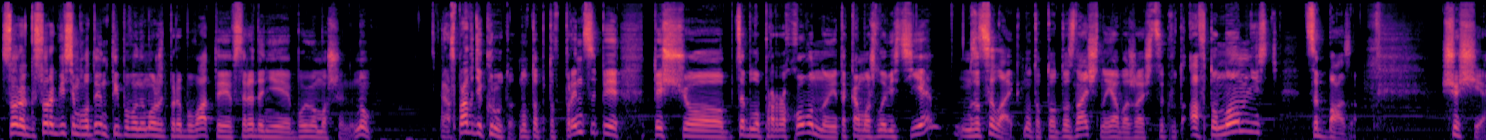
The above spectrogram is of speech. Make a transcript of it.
40, 48 годин, типу, вони можуть перебувати всередині бойової машини. Ну. Насправді круто. Ну тобто, в принципі, те, що це було прораховано і така можливість є, за це лайк. Ну тобто, однозначно, я вважаю, що це круто. Автономність це база. Що ще?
